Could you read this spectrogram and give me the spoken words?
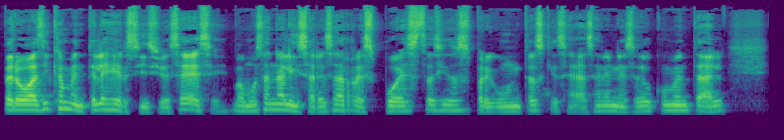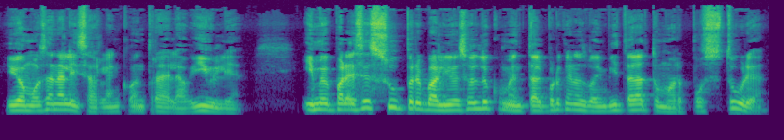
Pero básicamente el ejercicio es ese. Vamos a analizar esas respuestas y esas preguntas que se hacen en ese documental y vamos a analizarla en contra de la Biblia. Y me parece súper valioso el documental porque nos va a invitar a tomar postura.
